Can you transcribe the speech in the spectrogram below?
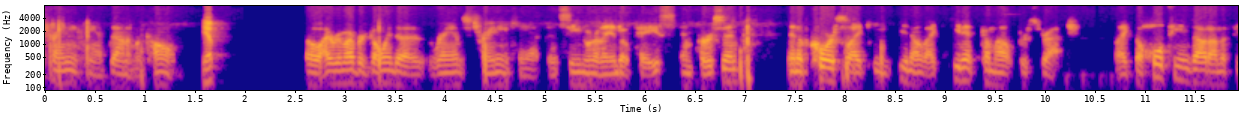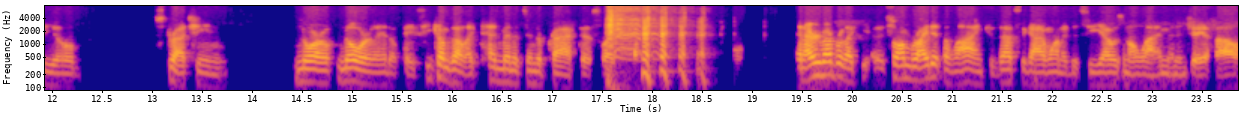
training camp down in Macomb. Yep. So I remember going to Rams training camp and seeing Orlando Pace in person. And of course, like he, you know, like he didn't come out for stretch. Like the whole team's out on the field stretching. No, no Orlando Pace. He comes out like 10 minutes into practice. Like, and I remember like, so I'm right at the line because that's the guy I wanted to see. I was an alignment in JFL.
